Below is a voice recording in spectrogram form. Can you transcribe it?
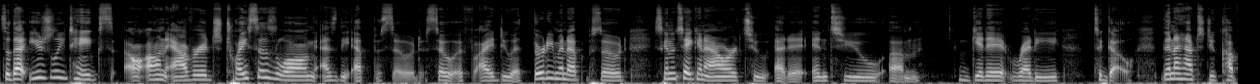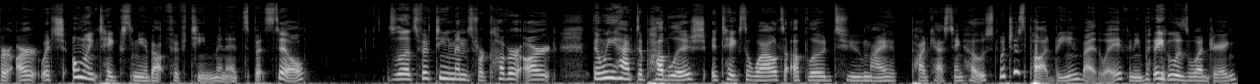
So that usually takes, on average, twice as long as the episode. So if I do a 30 minute episode, it's going to take an hour to edit and to um, get it ready to go. Then I have to do cover art, which only takes me about 15 minutes, but still. So that's 15 minutes for cover art. Then we have to publish. It takes a while to upload to my podcasting host, which is Podbean, by the way, if anybody was wondering.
